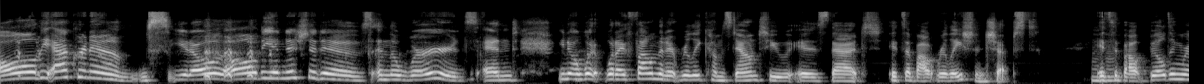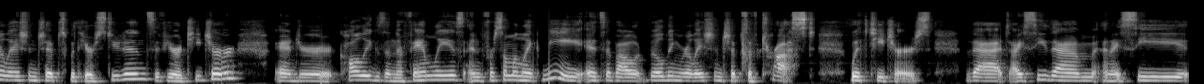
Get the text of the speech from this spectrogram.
all the acronyms, you know, all the initiatives and the words. And, you know, what, what I found that it really comes down to is that it's about relationships. Mm-hmm. It's about building relationships with your students, if you're a teacher, and your colleagues and their families. And for someone like me, it's about building relationships of trust with teachers that I see them and I see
